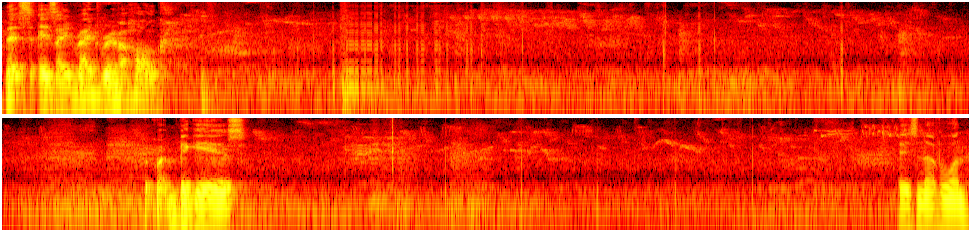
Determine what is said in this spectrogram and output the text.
This is a Red River hog. Look at big ears. Here's another one.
